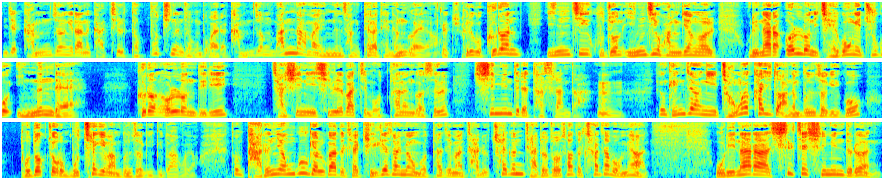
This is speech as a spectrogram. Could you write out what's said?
이제 감정이라는 가치를 덧붙이는 정도가 아니라 감정만 남아 있는 상태가 되는 거예요. 그렇죠. 그리고 그런 인지 구조, 인지 환경을 우리나라 언론이 제공해 주고 있는데 그런 언론들이 자신이 신뢰받지 못하는 것을 시민들의 탓을 한다. 음. 이건 굉장히 정확하지도 않은 분석이고 도덕적으로 무책임한 분석이기도 하고요. 또 다른 연구 결과들 제가 길게 설명 못하지만 자료 최근 자료 조사들 찾아보면 우리나라 실제 시민들은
